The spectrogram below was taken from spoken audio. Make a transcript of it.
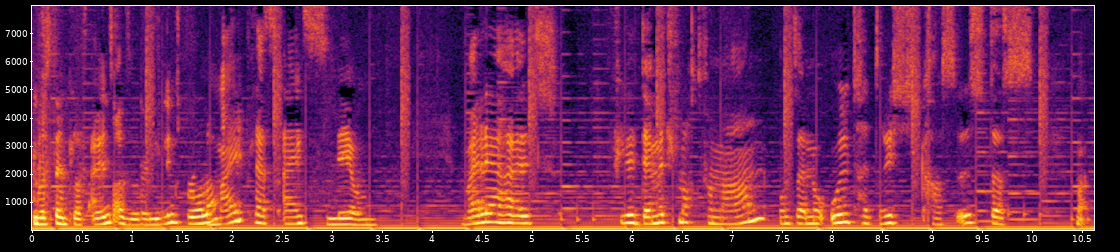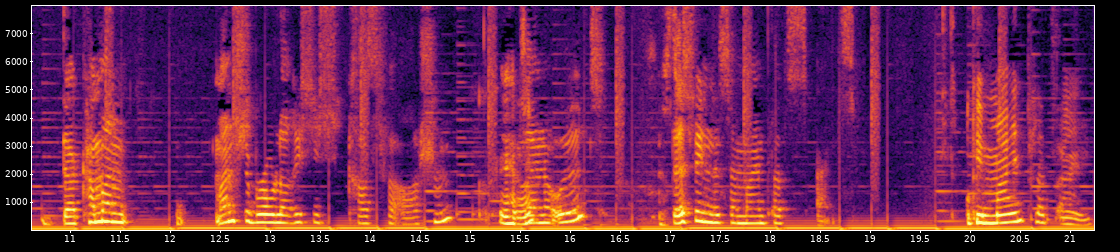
Und was ist dein Platz 1, also dein Lieblingsbrawler? Mein Platz 1 ist Leon. Weil er halt viel Damage macht von nahen und seine Ult halt richtig krass ist. Dass da kann man manche Brawler richtig krass verarschen mit Ja. seiner Ult. Deswegen ist er mein Platz 1. Okay, mein Platz 1.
